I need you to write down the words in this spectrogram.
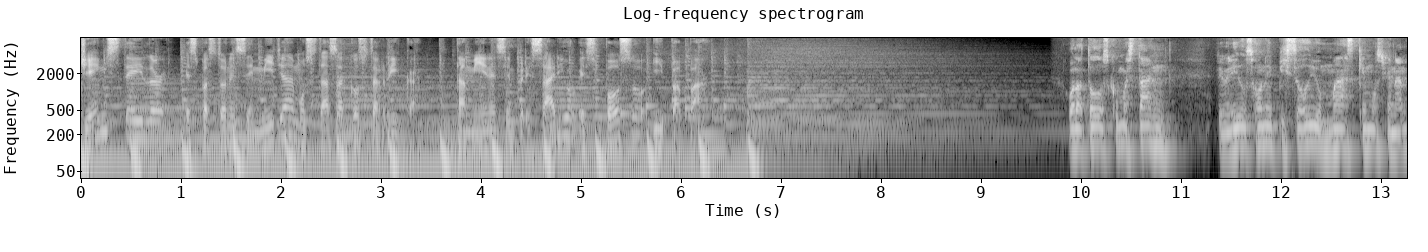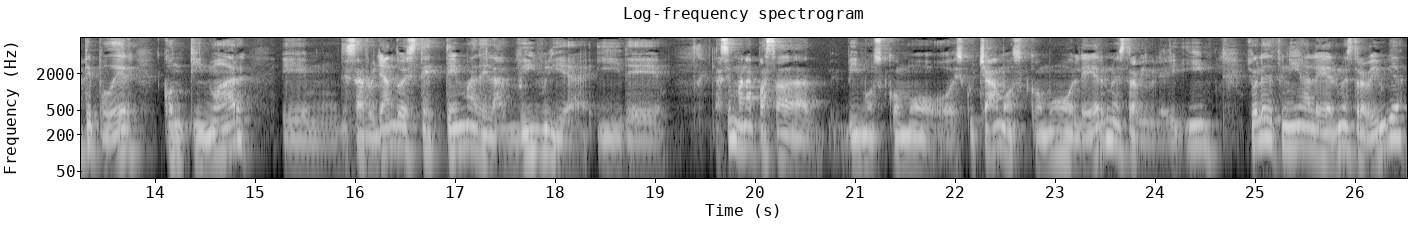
James Taylor es pastor en Semilla de Mostaza, Costa Rica. También es empresario, esposo y papá. Hola a todos, ¿cómo están? Bienvenidos a un episodio más. que emocionante poder continuar eh, desarrollando este tema de la Biblia y de la semana pasada vimos cómo o escuchamos cómo leer nuestra Biblia y yo le definía leer nuestra Biblia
